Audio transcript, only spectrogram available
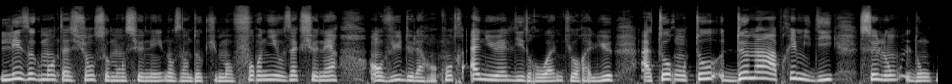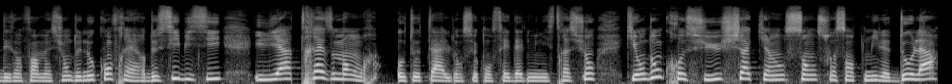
Les augmentations sont mentionnées dans un document fourni aux actionnaires en vue de la rencontre annuelle d'Hydro One qui aura lieu à Toronto demain après-midi. Selon donc des informations de nos confrères de CBC, il y a 13 membres au total dans ce conseil d'administration qui ont donc reçu chacun 160 000 dollars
